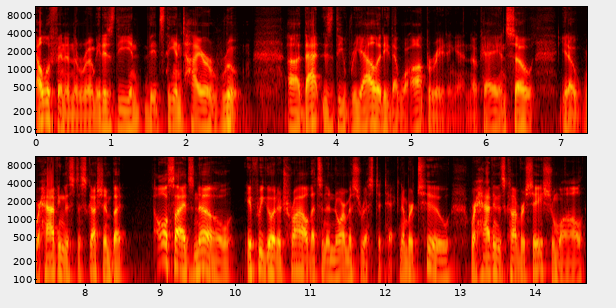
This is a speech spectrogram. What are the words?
elephant in the room. It is the it's the entire room. Uh, that is the reality that we're operating in. Okay, and so you know we're having this discussion, but all sides know if we go to trial, that's an enormous risk to take. Number two, we're having this conversation while,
